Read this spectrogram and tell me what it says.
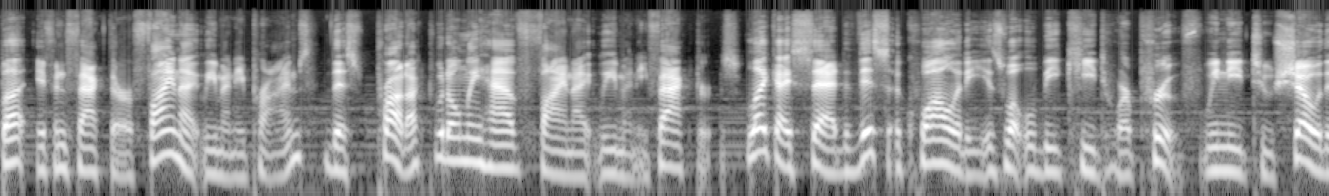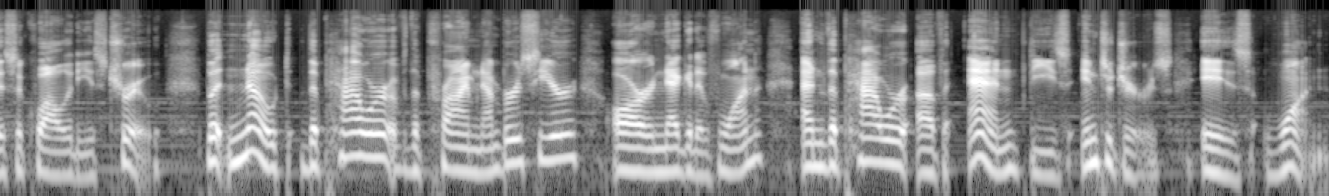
But if in fact there are finitely many primes, this product would only have finitely many factors. Like I said, this equality is what will be key to our proof. We need to show this equality is true. But note, the power of the prime numbers here are negative 1, and the power of n, these integers, is 1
